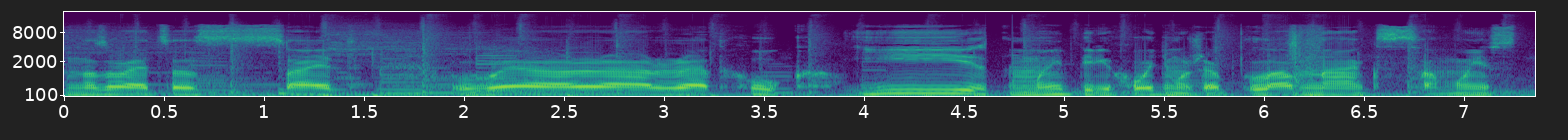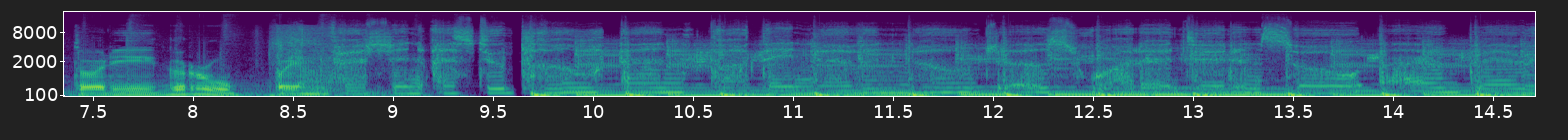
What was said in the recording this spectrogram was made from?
называется сайт Where Red Hook. И мы переходим уже плавно к самой истории группы. And and so I buried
